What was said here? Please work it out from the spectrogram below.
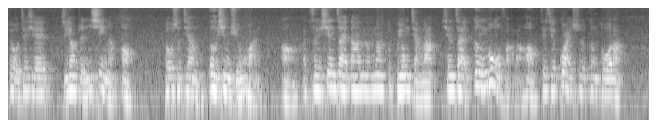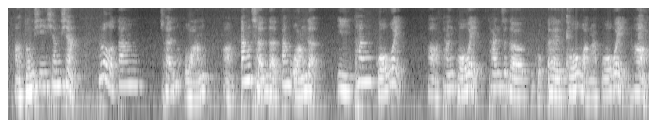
就这些只要人性啊，哈，都是这样恶性循环。啊！这现在当然那都不用讲了，现在更末法了哈，这些怪事更多了，啊，独心相向，若当成王啊，当成的当王的，以贪国位啊，贪国位，贪这个国呃国王啊国位哈，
